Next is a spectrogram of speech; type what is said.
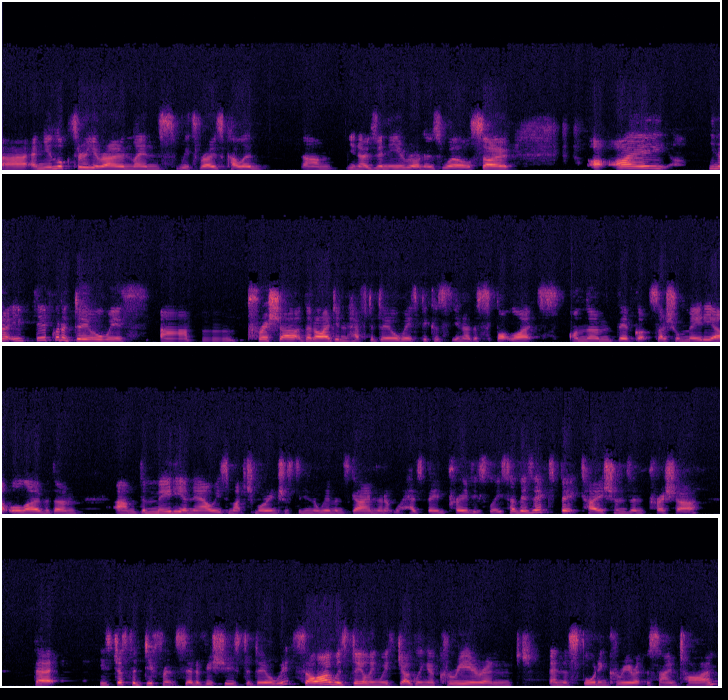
uh, and you look through your own lens with rose-coloured um, you know veneer on as well. So I, you know, if they've got to deal with um, pressure that I didn't have to deal with because you know the spotlights on them, they've got social media all over them. Um, the media now is much more interested in the women's game than it has been previously. So there's expectations and pressure that is just a different set of issues to deal with. So I was dealing with juggling a career and and a sporting career at the same time.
